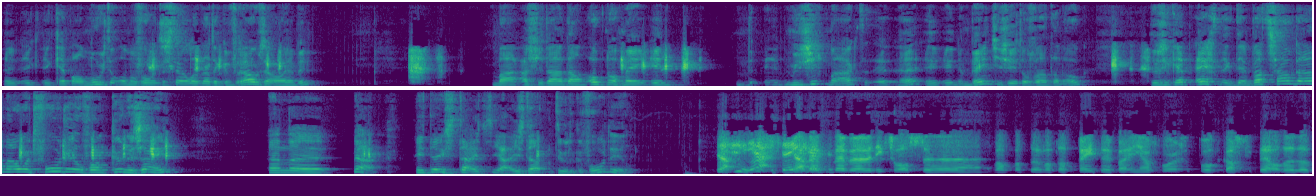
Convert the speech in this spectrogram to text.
ik, ik heb al moeite om me voor te stellen dat ik een vrouw zou hebben. Maar als je daar dan ook nog mee in, muziek maakt, hè, in een bandje zit of wat dan ook... Dus ik heb echt, ik denk, wat zou daar nou het voordeel van kunnen zijn? En ja, in deze tijd ja, is dat natuurlijk een voordeel. Ja, ja zeker. Ja, we, we hebben niet zoals uh, wat, wat, wat, wat Peter bij in jouw vorige podcast vertelde, dat,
